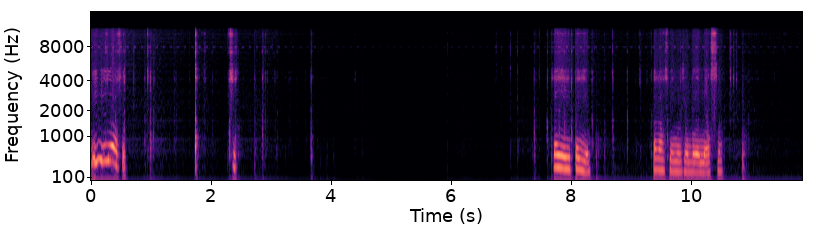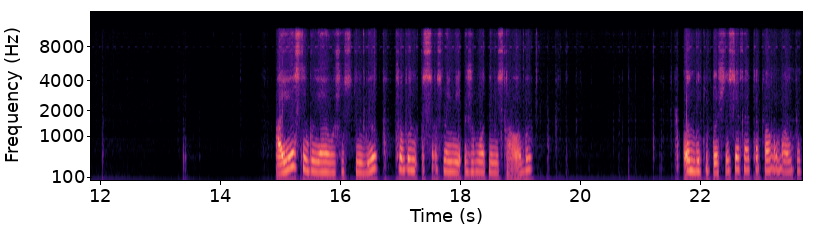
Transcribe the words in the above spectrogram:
Иди нафиг. Да я не поем. Как раз мне нужно было мясо. А если бы я его сейчас не убил, что бы с, с моими животными стало бы? Он бы тут точно всех это порубал бы.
